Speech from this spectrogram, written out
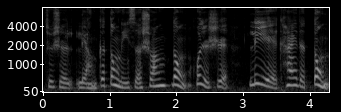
就是两个洞的意思，双洞或者是。裂开的洞，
